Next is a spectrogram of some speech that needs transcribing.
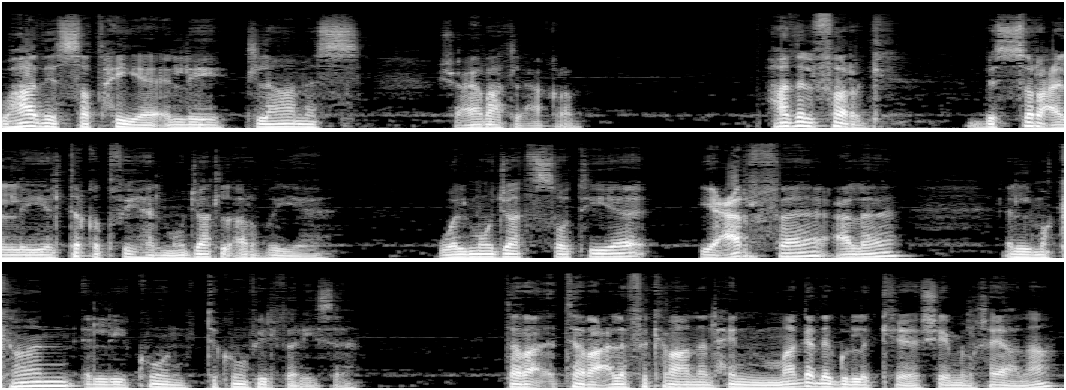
وهذه السطحية اللي تلامس شعيرات العقرب. هذا الفرق بالسرعة اللي يلتقط فيها الموجات الأرضية والموجات الصوتية يعرفه على المكان اللي يكون تكون فيه الفريسة. ترى ترى على فكرة أنا الحين ما قاعد أقول لك شيء من الخيال ها؟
